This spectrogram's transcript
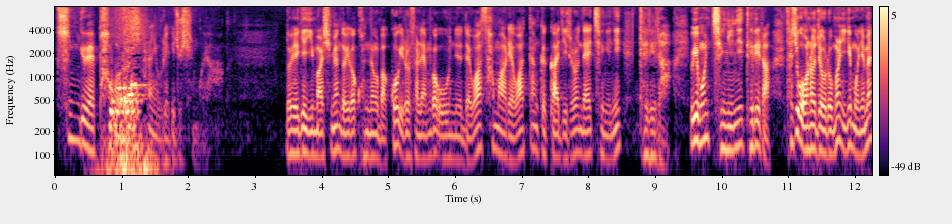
순교의 파워를 하나님 우리에게 주시는 거야. 너에게 임하시면 너희가 권능을 받고 예루살렘과 온 유대와 사마리아와 땅 끝까지 이르러 내 증인이 되리라. 이게 뭔 증인이 되리라. 사실 원어적으로 보면 이게 뭐냐면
